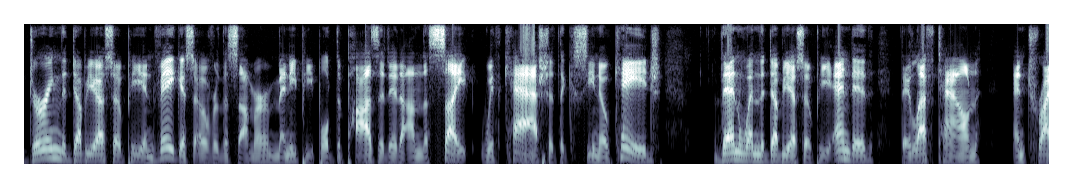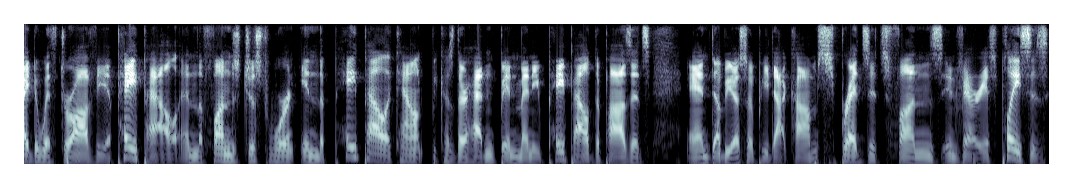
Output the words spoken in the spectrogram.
during the WSOP in Vegas over the summer, many people deposited on the site with cash at the casino cage. Then, when the WSOP ended, they left town and tried to withdraw via PayPal, and the funds just weren't in the PayPal account because there hadn't been many PayPal deposits, and WSOP.com spreads its funds in various places.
